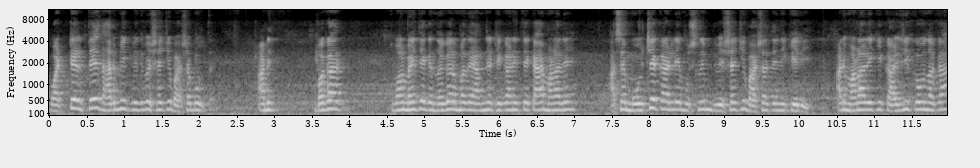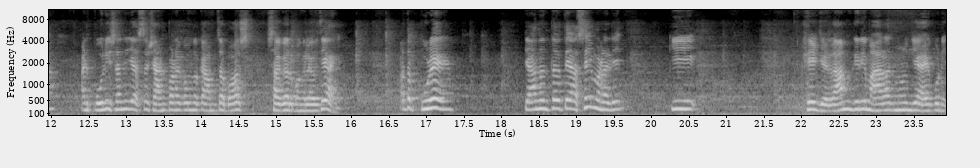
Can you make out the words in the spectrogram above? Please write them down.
वाटेल ते धार्मिक विद्वेषाची भाषा बोलत आहे आणि बघा तुम्हाला माहिती आहे की नगरमध्ये अन्य ठिकाणी ते काय म्हणाले? असे मोर्चे काढले मुस्लिम द्वेषाची भाषा त्यांनी केली. आणि म्हणाले की काळजी करू नका आणि पोलिसांनी जास्त शहाणपणा करू नका. आमचा बॉस सागर बंगल्यावरती आहे. आता पुढे त्यानंतर ते असंही म्हणाले की हे जे रामगिरी महाराज म्हणून जे आहे कोणी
